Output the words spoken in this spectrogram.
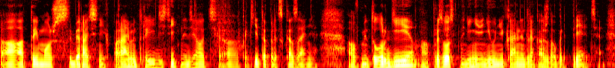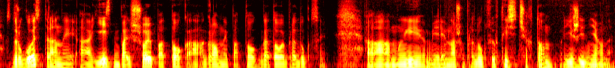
А, ты можешь собирать с них параметры и действительно делать какие-то предсказания. В металлургии а, производственные линии, они уникальны для каждого предприятия. С другой стороны, а, есть большой поток, а, огромный поток готовой продукции. Мы меряем нашу продукцию в тысячах тонн ежедневно.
